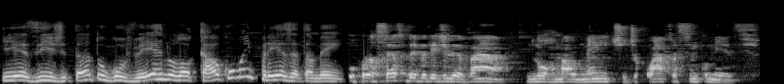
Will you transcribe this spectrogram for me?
que exige tanto o governo local como a empresa também. O processo deveria de levar normalmente de quatro a cinco meses.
